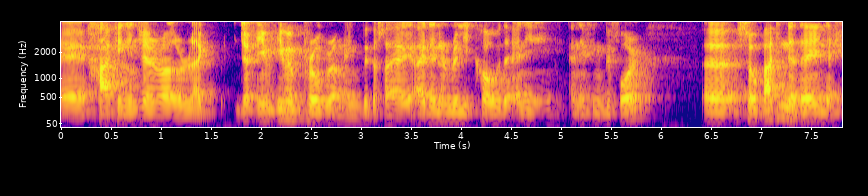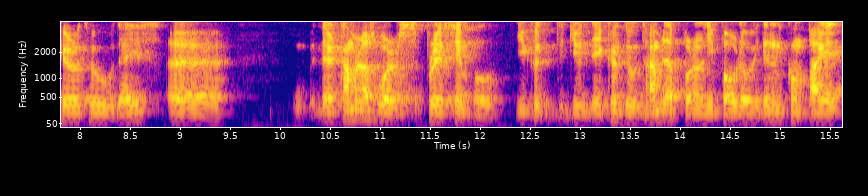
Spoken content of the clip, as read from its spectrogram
uh, hacking in general or like even programming because I, I didn't really code any anything before. Uh, so back in the day, in the Hero 2 days, uh, their cameras were pretty simple. You could you they could do time lapse but only photo. It didn't compile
